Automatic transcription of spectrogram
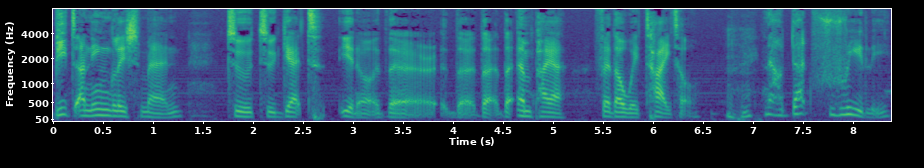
beat an Englishman to, to get, you know, the, the, the, the Empire featherweight title. Mm-hmm. Now that really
